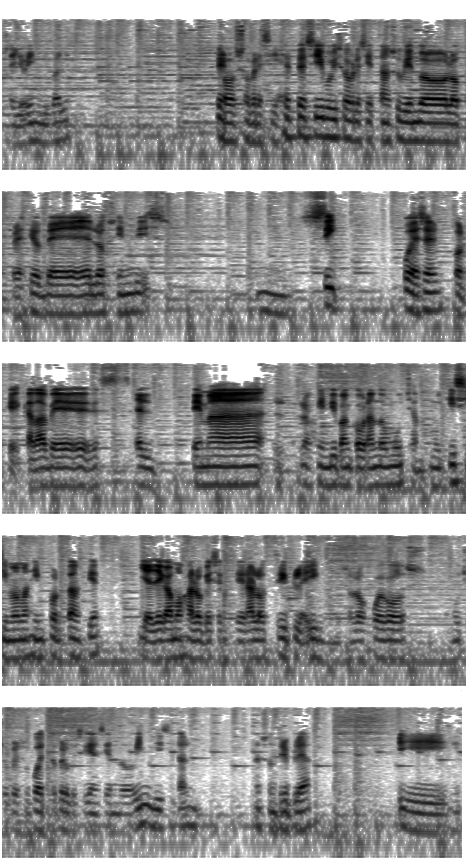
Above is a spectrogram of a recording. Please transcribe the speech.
un sello indie, ¿vale? Pero sobre si es excesivo y sobre si están subiendo los precios de los indies, sí, puede ser, porque cada vez el tema, los indies van cobrando mucha, muchísima más importancia ya llegamos a lo que se considera los triple I, que son los juegos de mucho presupuesto, pero que siguen siendo indies y tal, no son triple A. Y,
